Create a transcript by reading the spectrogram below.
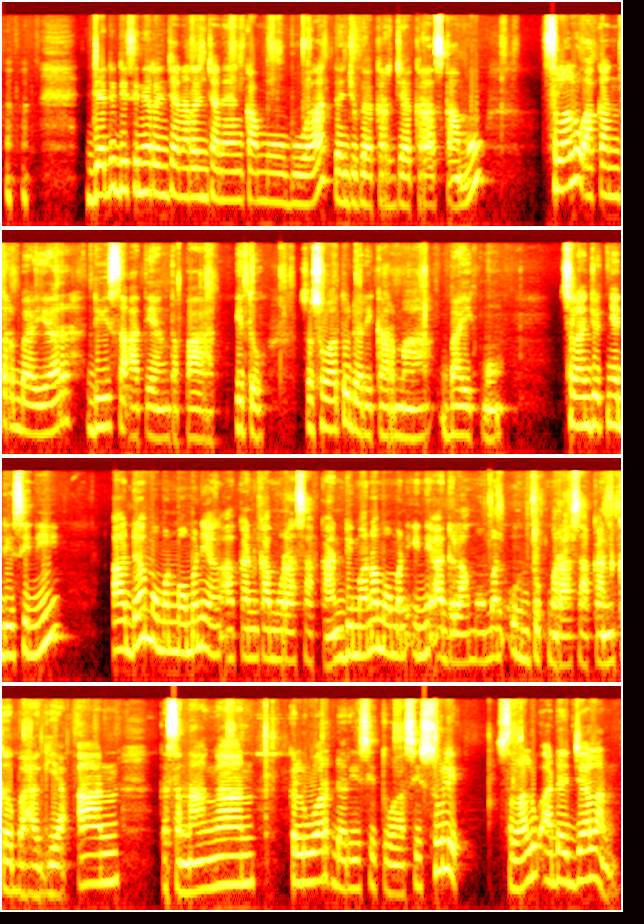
Jadi di sini rencana-rencana yang kamu buat dan juga kerja keras kamu selalu akan terbayar di saat yang tepat. Itu sesuatu dari karma baikmu. Selanjutnya di sini ada momen-momen yang akan kamu rasakan di mana momen ini adalah momen untuk merasakan kebahagiaan, kesenangan, keluar dari situasi sulit. Selalu ada jalan.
